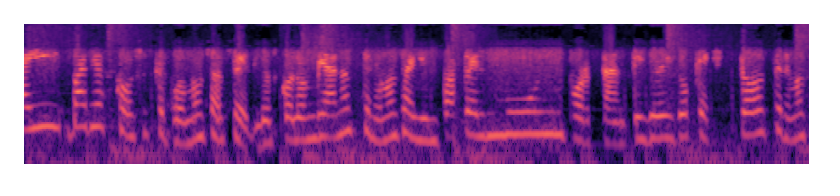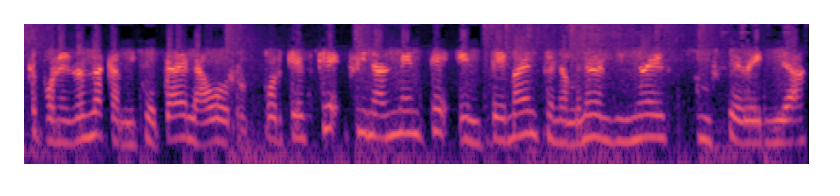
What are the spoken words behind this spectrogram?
hay varias cosas que podemos hacer. Los colombianos tenemos ahí un papel muy importante y yo digo que todos tenemos que ponernos la camiseta del ahorro, porque es que finalmente el tema del fenómeno del niño es su severidad.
